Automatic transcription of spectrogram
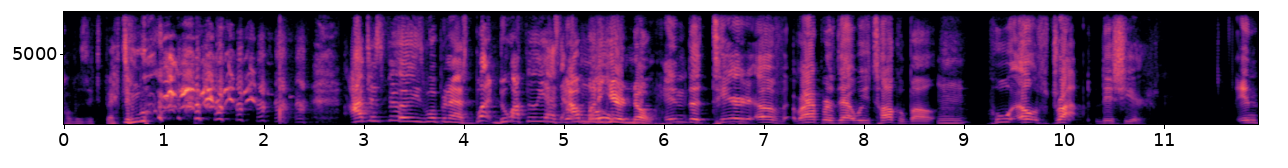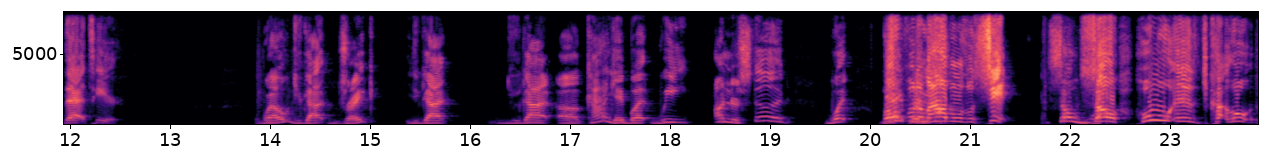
I was expecting more. I just feel he's whooping ass. But do I feel he has the album of the No, year? No. In the tier of rappers that we talk about, Mm-hmm. who else dropped this year? In that tier, Well, you got Drake, you got you got uh Kanye, but we understood what both of them albums was shit. So So who is who?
